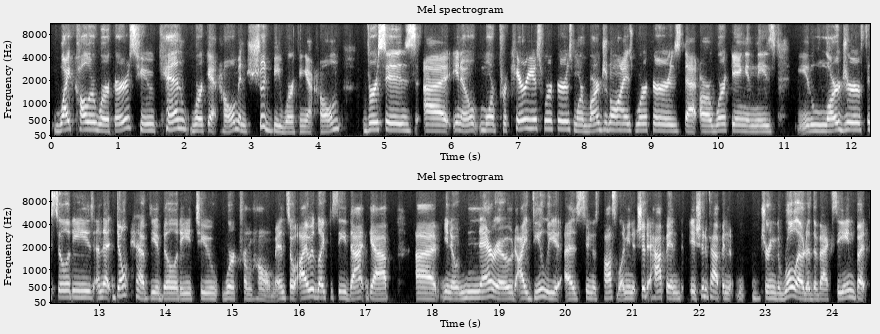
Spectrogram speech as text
white collar workers who can work at home and should be working at home versus uh, you know more precarious workers more marginalized workers that are working in these larger facilities and that don't have the ability to work from home. And so i would like to see that gap uh, you know, narrowed ideally as soon as possible. I mean, it should have happened. It should have happened during the rollout of the vaccine, but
